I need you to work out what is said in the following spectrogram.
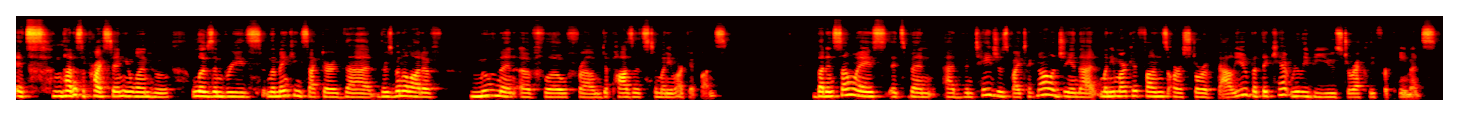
it's not a surprise to anyone who lives and breathes in the banking sector that there's been a lot of movement of flow from deposits to money market funds. But in some ways, it's been advantageous by technology in that money market funds are a store of value, but they can't really be used directly for payments.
